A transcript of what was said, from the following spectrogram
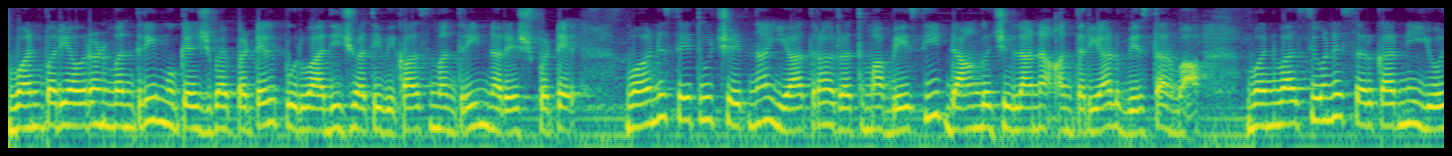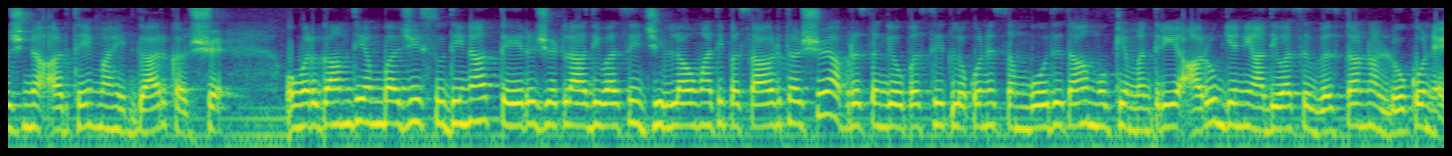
વન પર્યાવરણ મંત્રી મુકેશભાઈ પટેલ પૂર્વ આદિજાતિ વિકાસ મંત્રી નરેશ પટેલ, વન સેતુ ચેતના યાત્રા રથમાં બેસી ડાંગ જિલ્લાના અંતરિયાળ વિસ્તારમાં વનવાસીઓને સરકારની યોજના અર્થે માહિતગાર કરશે. ઉમરગામથી અંબાજી સુધીના તેર જેટલા આદિવાસી જિલ્લાઓમાંથી પસાર થશે. આ પ્રસંગે ઉપસ્થિત લોકોને સંબોધતા મુખ્યમંત્રીએ આરોગ્યની આદિવાસી વિસ્તારના લોકોને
